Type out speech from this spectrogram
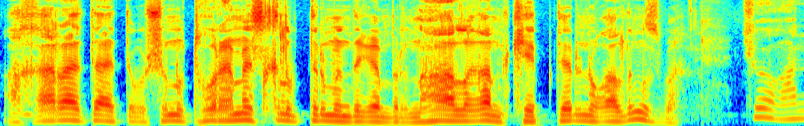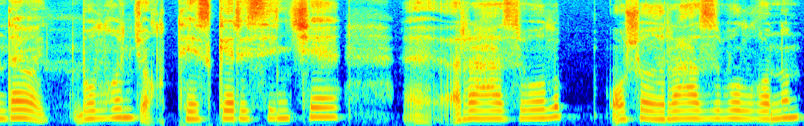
акарат айтып ушуну туура эмес кылыптырмын деген бир наалыган кептерин уга алдыңызбы жок андай болгон жок тескерисинче ыраазы болуп ошо ыраазы болгонун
